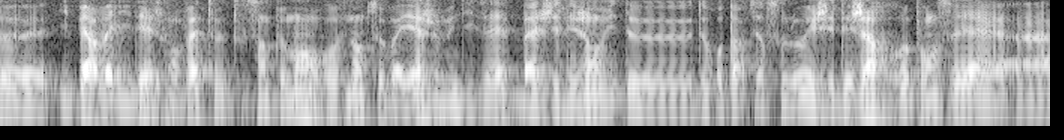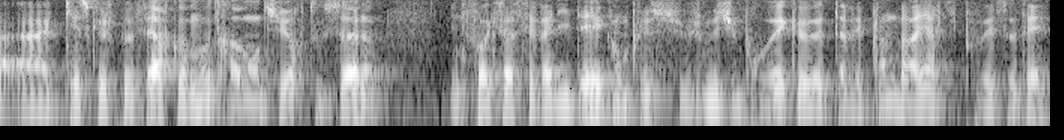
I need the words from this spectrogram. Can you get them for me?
euh, hyper validée, parce qu'en fait, tout simplement, en revenant de ce voyage, je me disais, bah, j'ai déjà envie de, de repartir solo, et j'ai déjà repensé à, qu'est-ce que je peux faire comme autre aventure tout seul, une fois que ça c'est validé, et qu'en plus, je me suis prouvé que tu avais plein de barrières qui pouvaient sauter.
